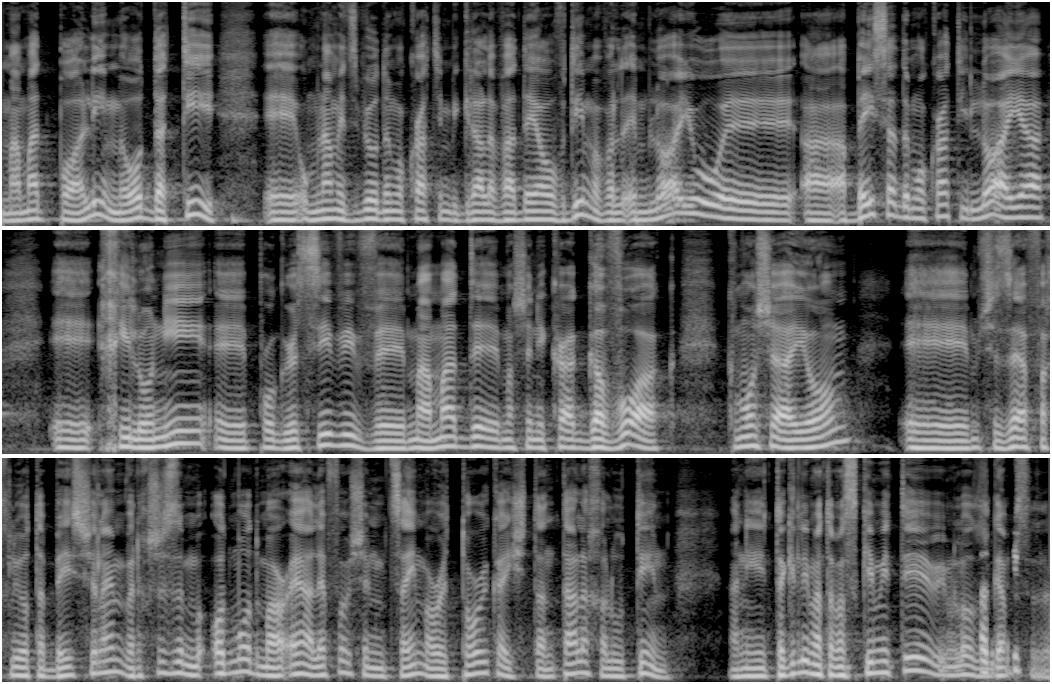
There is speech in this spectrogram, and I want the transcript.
מעמד פועלים מאוד דתי, אומנם אה, הצביעו דמוקרטים בגלל הוועדי העובדים, אבל הם לא היו, ה base הדמוקרטי לא היה חילוני, פרוגרסיבי ומעמד, מה שנקרא, גבוה, כמו שהיום. שזה הפך להיות ה base שלהם, ואני חושב שזה מאוד מאוד מראה על איפה שהם נמצאים, הרטוריקה השתנתה לחלוטין. אני, תגיד לי אם אתה מסכים איתי, אם לא, זה גם בסדר.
